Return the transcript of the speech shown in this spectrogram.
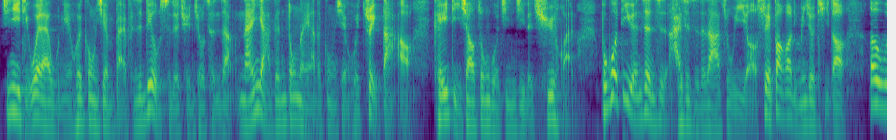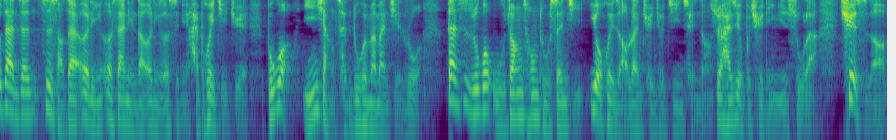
经济体未来五年会贡献百分之六十的全球成长，南亚跟东南亚的贡献会最大哦，可以抵消中国经济的趋缓。不过，地缘政治还是值得大家注意哦。所以报告里面就提到，俄乌战争至少在二零二三年到二零二四年还不会解决。不不过，影响程度会慢慢减弱，但是如果武装冲突升级，又会扰乱全球经济成长，所以还是有不确定因素啦。确实啊、哦，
